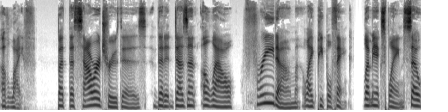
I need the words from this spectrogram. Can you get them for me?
of life. But the sour truth is that it doesn't allow freedom like people think. Let me explain. So,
